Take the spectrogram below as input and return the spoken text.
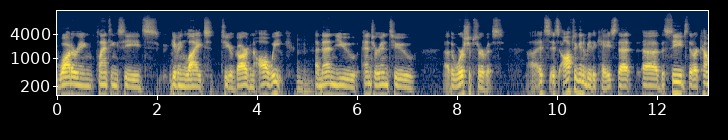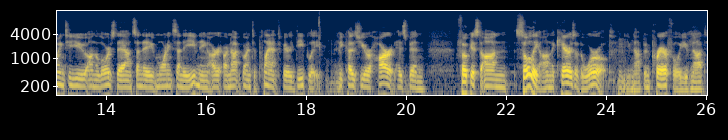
watering, planting seeds, giving light to your garden all week, and then you enter into uh, the worship service, uh, it's it's often going to be the case that uh, the seeds that are coming to you on the Lord's Day on Sunday morning, Sunday evening are, are not going to plant very deeply because your heart has been focused on solely on the cares of the world. You've not been prayerful. You've not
